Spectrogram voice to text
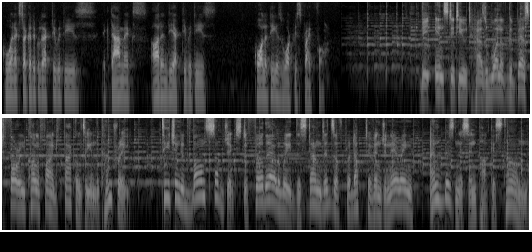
co and extracurricular activities, academics, R&D activities, quality is what we strive for. The Institute has one of the best foreign qualified faculty in the country, teaching advanced subjects to further elevate the standards of productive engineering and business in Pakistan.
